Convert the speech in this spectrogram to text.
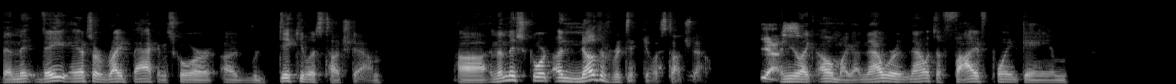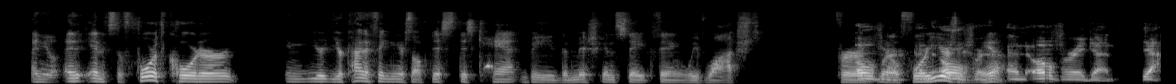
then they, they answer right back and score a ridiculous touchdown. Uh, and then they scored another ridiculous touchdown Yes. and you're like, oh my god, now we're now it's a five point game, and you and, and it's the fourth quarter, and you're you're kind of thinking to yourself, this this can't be the Michigan State thing we've watched for over you know, four years over now. Yeah, and over again. Yeah,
